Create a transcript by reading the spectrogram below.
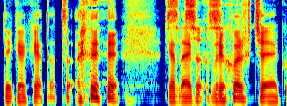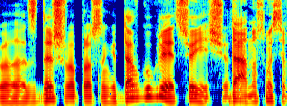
Ты как этот, когда приходишь к человеку, задаешь вопрос, он говорит, да, в Гугле это все есть. Да, ну, в смысле,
